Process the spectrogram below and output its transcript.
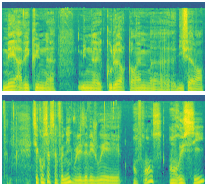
mais avec une une couleur quand même euh, différente. Ces concerts symphoniques, vous les avez joués en France, en Russie,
